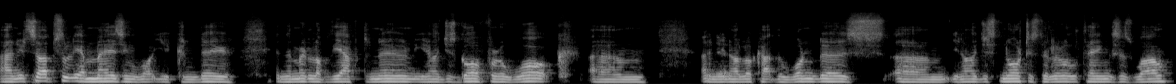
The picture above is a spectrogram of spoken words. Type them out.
and it's absolutely amazing what you can do in the middle of the afternoon. You know, just go for a walk. Um, and you Yeah. know look at the wonders um, you know just notice the little things as well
